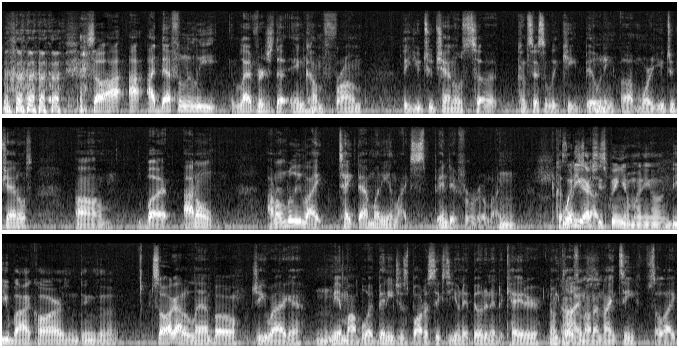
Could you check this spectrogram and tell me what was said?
So I, I, I definitely leverage the income from the YouTube channels to consistently keep building up more YouTube channels. Um, but I don't I don't really like take that money and like spend it for real. Like, Mm. 'cause What I do you actually got- spend your money on? Do you buy cars and things like that? So I got a Lambo G wagon. Mm. Me and my boy Benny just bought a 60 unit building in Decatur. We Okay. closing Nice. on the 19th. So like,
